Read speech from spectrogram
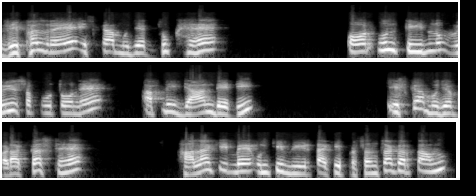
विफल रहे, इसका मुझे दुख है। और उन तीनों वीर सपूतों ने अपनी जान दे दी। इसका मुझे बड़ा कष्ट है। हालाँकि मैं उनकी वीरता की प्रशंसा करता हूँ।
